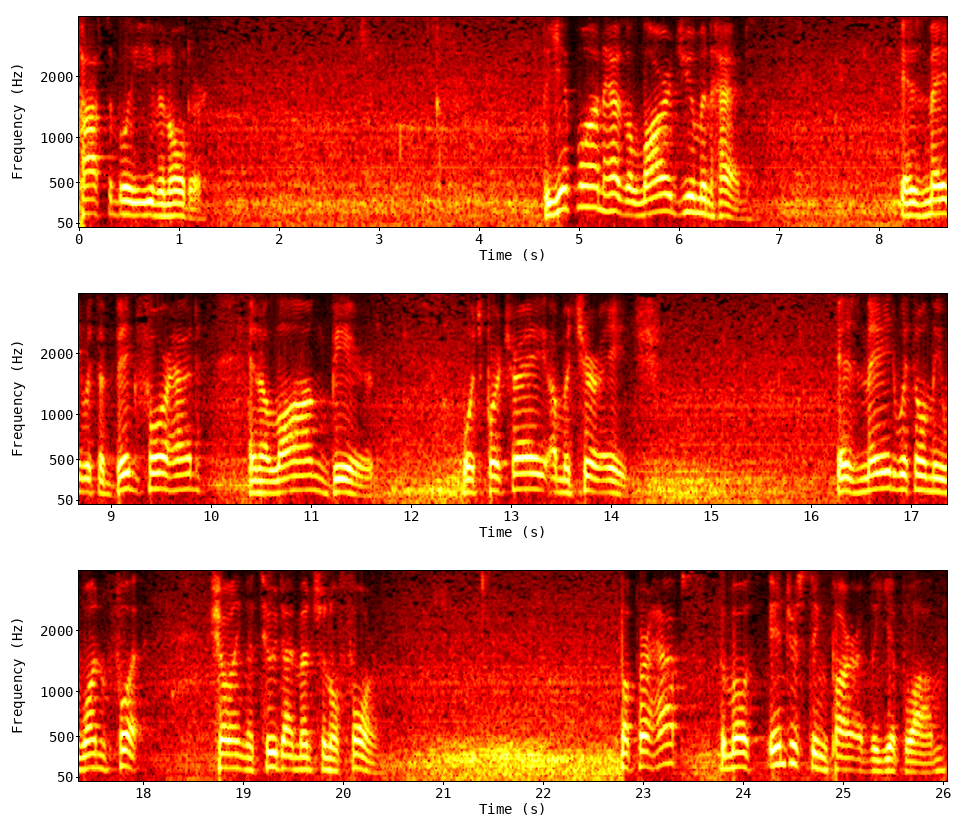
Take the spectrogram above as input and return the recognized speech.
possibly even older. The Yipwon has a large human head. It is made with a big forehead and a long beard, which portray a mature age. It is made with only one foot, showing a two dimensional form. But perhaps the most interesting part of the Yipwon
